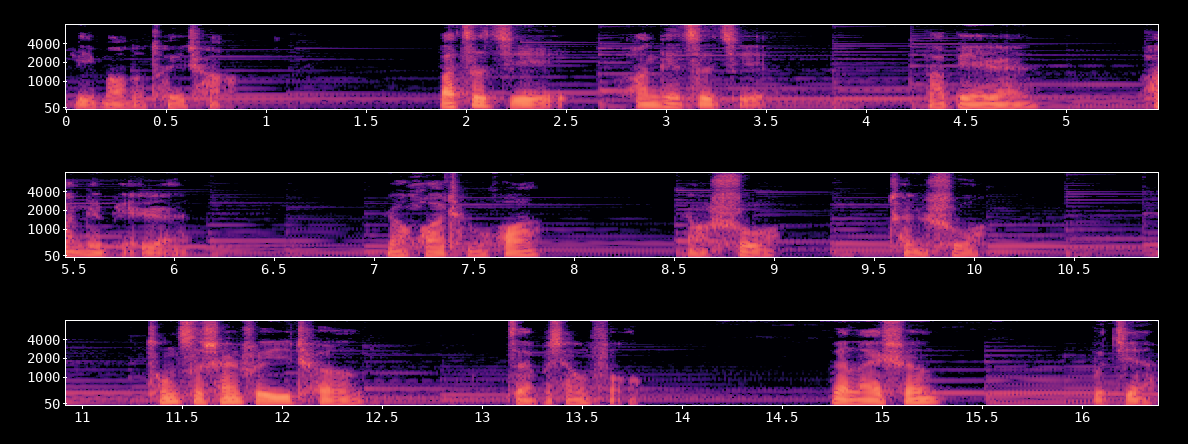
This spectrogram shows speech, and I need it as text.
礼貌的退场，把自己还给自己，把别人还给别人。让花成花，让树成树。从此山水一程，再不相逢。愿来生不见。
